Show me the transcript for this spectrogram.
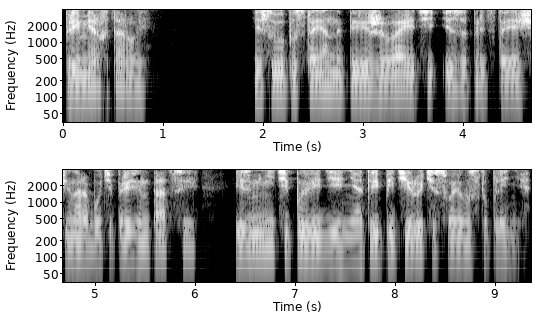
Пример второй. Если вы постоянно переживаете из-за предстоящей на работе презентации, измените поведение, отрепетируйте свое выступление.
